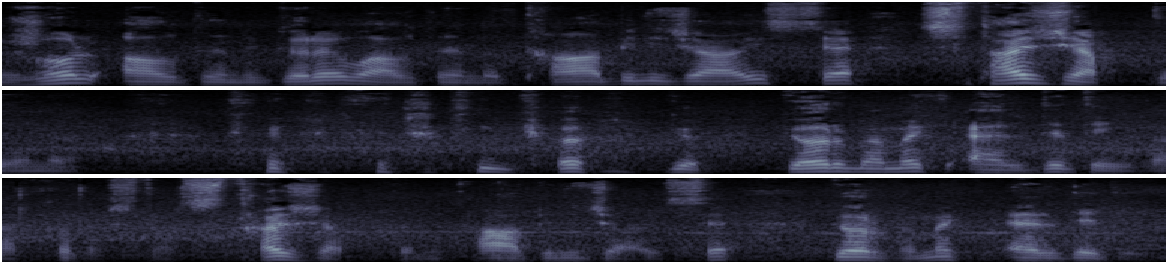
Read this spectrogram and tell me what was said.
rol aldığını, görev aldığını, tabiri caizse staj yaptığını gör, gör, görmemek elde değil arkadaşlar. Staj yaptığını tabiri caizse görmemek elde değil.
